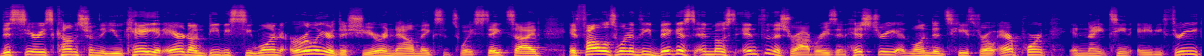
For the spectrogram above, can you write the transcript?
This series comes from the UK. It aired on BBC One earlier this year and now makes its way stateside. It follows one of the biggest and most infamous robberies in history at London's Heathrow Airport in 1983.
